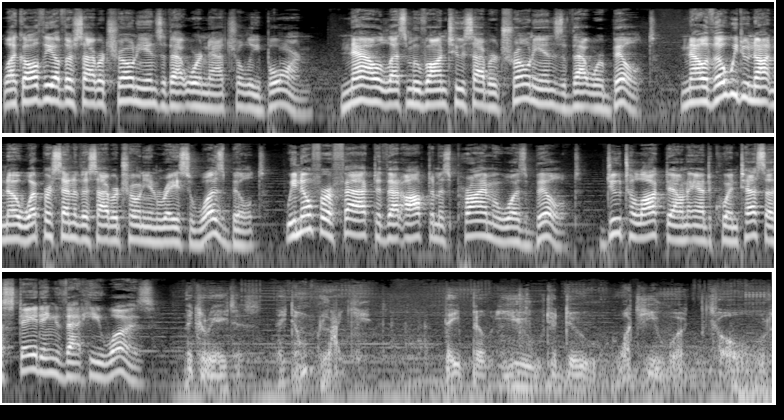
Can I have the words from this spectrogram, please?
like all the other Cybertronians that were naturally born. Now let's move on to Cybertronians that were built. Now though we do not know what percent of the Cybertronian race was built, we know for a fact that Optimus Prime was built, due to Lockdown and Quintessa stating that he was. The creators, they don't like it. They built you to do what you were told.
